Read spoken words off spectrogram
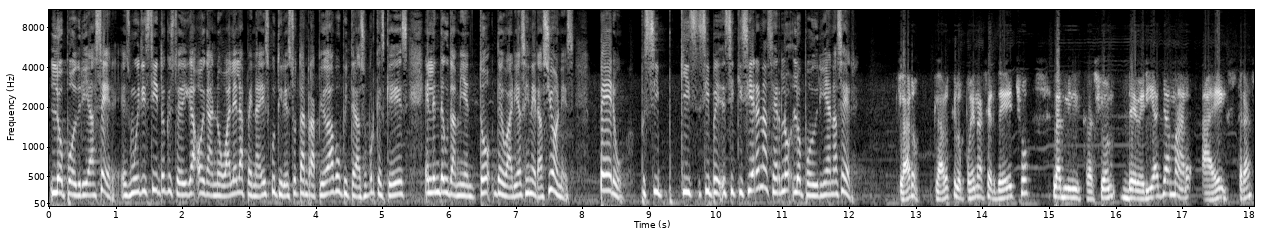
lo podría hacer. Es muy distinto que usted diga, oiga, no vale la pena discutir esto tan rápido a pupitrazo porque es que es el endeudamiento de varias generaciones. Pero si, si quisieran hacerlo, lo podrían hacer. Claro, claro que lo pueden hacer. De hecho, la administración debería llamar a extras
